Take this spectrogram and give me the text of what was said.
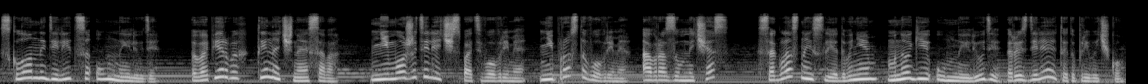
склонны делиться умные люди. Во-первых, ты ночная сова. Не можете лечь спать вовремя, не просто вовремя, а в разумный час? Согласно исследованиям, многие умные люди разделяют эту привычку.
